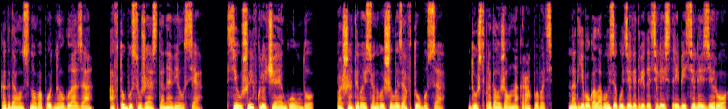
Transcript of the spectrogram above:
Когда он снова поднял глаза, Автобус уже остановился. Все ушли, включая Голду. Пошатываясь, он вышел из автобуса. Дождь продолжал накрапывать, над его головой загудели двигатели истребителя «Зеро».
